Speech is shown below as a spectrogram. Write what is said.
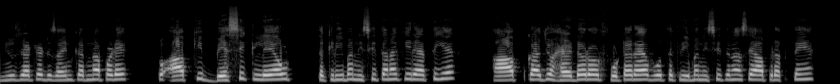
न्यूज़ लेटर डिज़ाइन करना पड़े तो आपकी बेसिक लेआउट तकरीबन इसी तरह की रहती है। आपका जो हेडर और फुटर है वो तकरीबन इसी तरह से आप रखते हैं।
